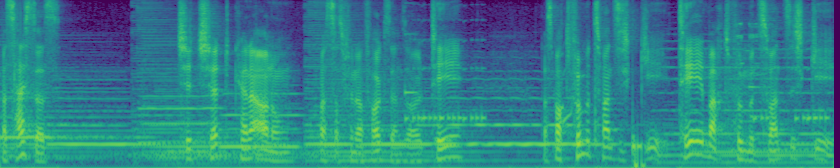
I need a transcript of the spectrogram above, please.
Was heißt das? Chit-Chat? Keine Ahnung, was das für ein Erfolg sein soll. T, das macht 25G. T macht 25G.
